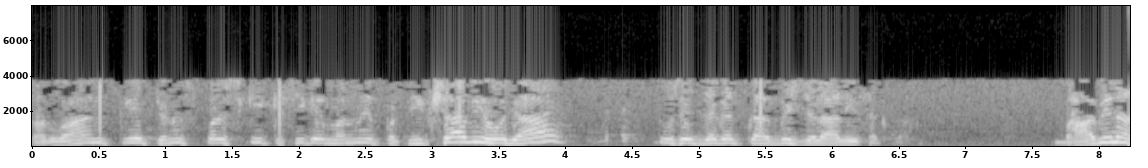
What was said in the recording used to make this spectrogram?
भगवान के चरण स्पर्श की किसी के मन में प्रतीक्षा भी हो जाए तो उसे जगत का विष जला नहीं सकता। भाविना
